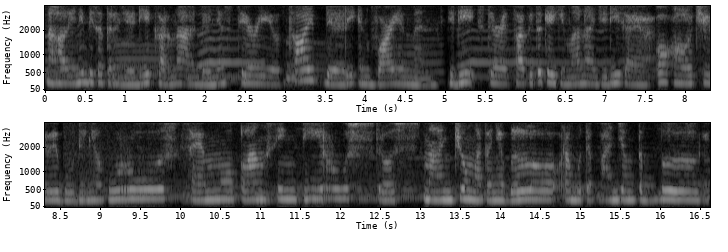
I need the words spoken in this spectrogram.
Nah hal ini bisa terjadi karena adanya stereotype dari environment. Jadi stereotype itu kayak gimana? Jadi kayak oh kalau cewek bodinya kurus, semok, langsing, tirus, terus mancung, matanya belok, rambutnya panjang tebel gitu,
